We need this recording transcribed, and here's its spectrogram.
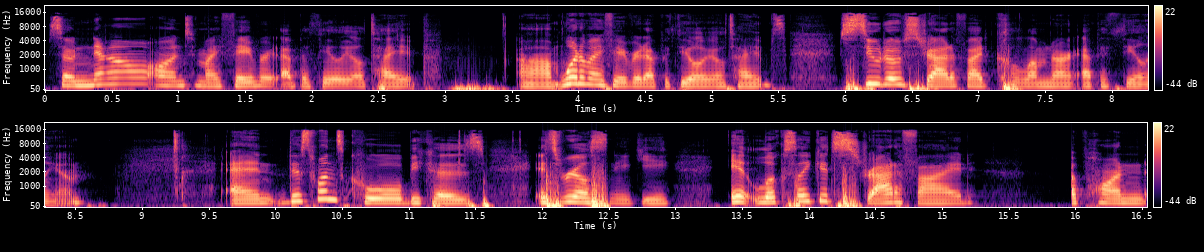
So, now on to my favorite epithelial type. Um, one of my favorite epithelial types, pseudostratified columnar epithelium. And this one's cool because it's real sneaky. It looks like it's stratified upon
